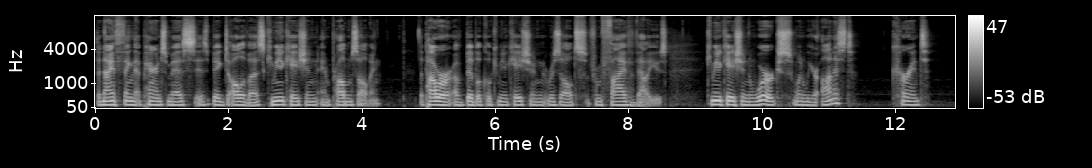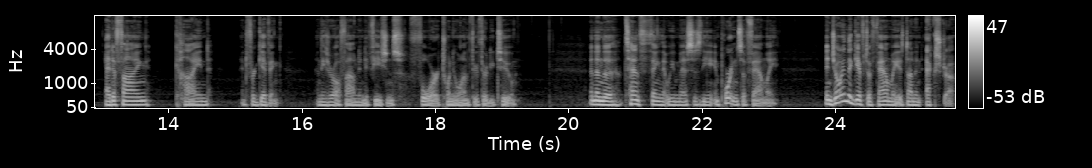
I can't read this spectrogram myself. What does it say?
The ninth thing that parents miss is big to all of us communication and problem solving. The power of biblical communication results from five values. Communication works when we are honest, current, edifying, kind, and forgiving. And these are all found in Ephesians 4 21 through 32. And then the tenth thing that we miss is the importance of family. Enjoying the gift of family is not an extra,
